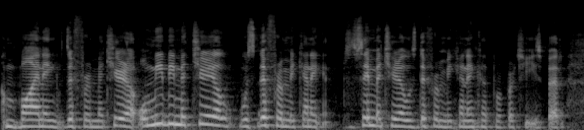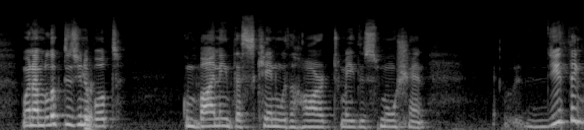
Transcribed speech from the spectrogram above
combining different material, or maybe material with different mechanical, same material with different mechanical properties. But when I'm looked at Xenobot, sure. Combining the skin with the heart to make this motion, do you think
